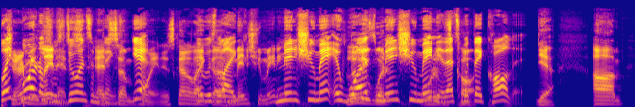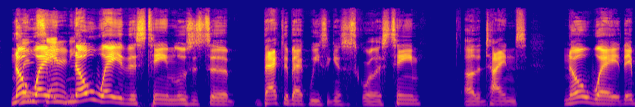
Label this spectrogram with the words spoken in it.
Blake Jeremy Bortles Lin was at, doing some at things. some Yeah. point. It's kind of like, it was uh, like Minshew Mania. Minshew Mania. It was what Minshew Mania. That's what they called it. Yeah. Um, no way, no way this team loses to back-to-back weeks against a scoreless team, uh, the Titans. No way they,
